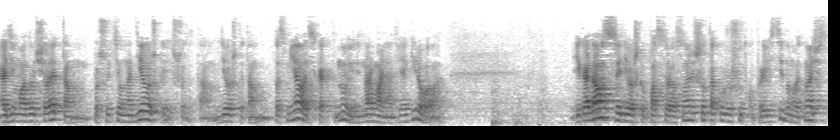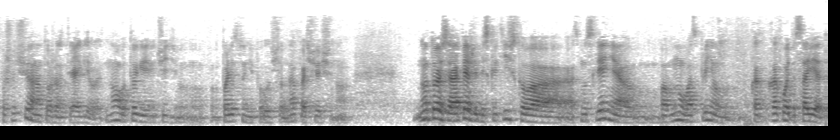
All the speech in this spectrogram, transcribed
один молодой человек там пошутил над девушкой, что-то там, девушка там посмеялась как-то, ну и нормально отреагировала. И когда он со своей девушкой поссорился, он решил такую же шутку провести, думает, ну я сейчас пошучу, и она тоже отреагирует. Но в итоге чуть по лицу не получил, да, пощечину. Ну, то есть, опять же, без критического осмысления ну, воспринял как, какой-то совет.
